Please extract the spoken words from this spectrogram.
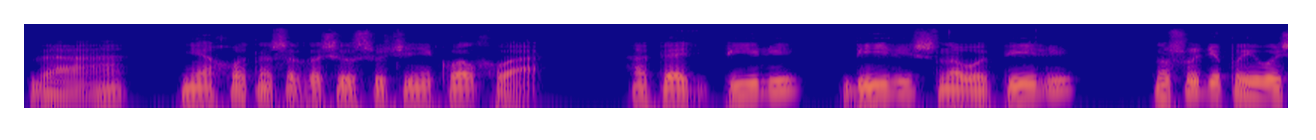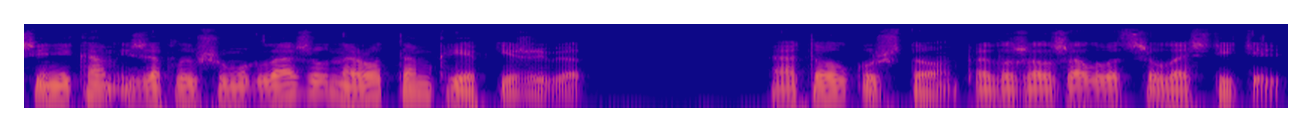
«Да», — неохотно согласился ученик волхва. «Опять пили, били, снова пили, но, судя по его синякам и заплывшему глазу, народ там крепкий живет». «А толку что?» — продолжал жаловаться властитель.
